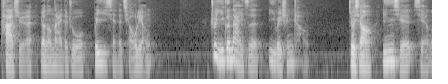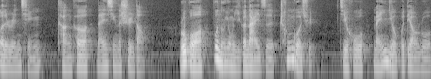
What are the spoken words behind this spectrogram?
踏雪要能耐得住危险的桥梁。这一个“耐”字意味深长，就像阴邪险恶的人情、坎坷难行的世道，如果不能用一个“耐”字撑过去，几乎没有不掉入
